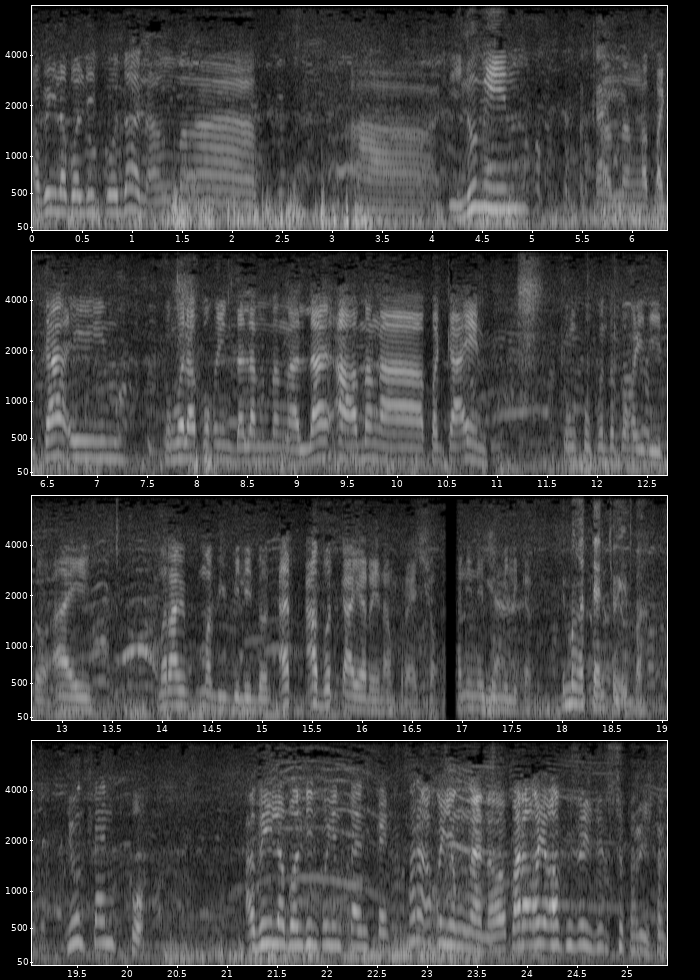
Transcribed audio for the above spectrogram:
available din po doon ang mga ah, inumin, ang Pagkain. mga pagkain. Kung wala po kayong dalang mga la- ah, mga pagkain, kung pupunta po kayo dito ay marami po mabibili doon at abot kaya rin ang presyo. Kanina Yeah. bumili kami. Yung mga tent yung iba. Yung tent po, available din po yung tent kay para ako yung ano, para ako yung officer dito sa Torrijos.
